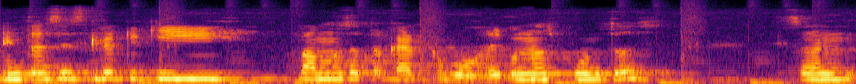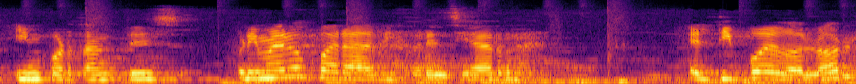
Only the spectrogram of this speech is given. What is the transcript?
Entonces creo que aquí vamos a tocar como algunos puntos que son importantes, primero para diferenciar el tipo de dolor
